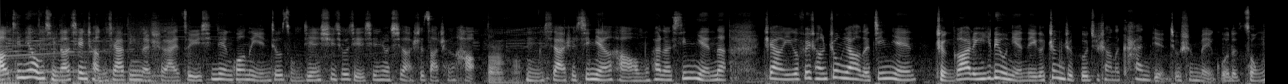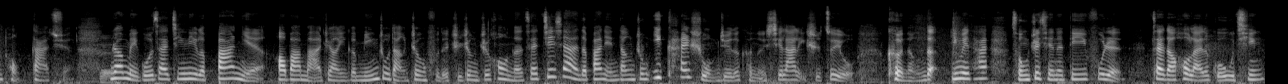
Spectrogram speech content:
好，今天我们请到现场的嘉宾呢，是来自于新电光的研究总监徐秋杰先生，徐老师，早晨好。早上好。嗯，徐老师，新年好。我们看到新年呢，这样一个非常重要的，今年整个二零一六年的一个政治格局上的看点，就是美国的总统大选。让美国在经历了八年奥巴马这样一个民主党政府的执政之后呢，在接下来的八年当中，一开始我们觉得可能希拉里是最有可能的，因为她从之前的第一夫人。再到后来的国务卿，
